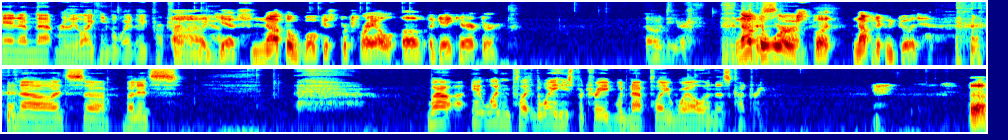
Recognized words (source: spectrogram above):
and I'm not really liking the way they portray. Uh, it, yeah, it's not the wokest portrayal of a gay character. Oh dear. Not the So- worst, but not particularly good. No, it's uh, but it's well, it wouldn't play the way he's portrayed would not play well in this country. Uh,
